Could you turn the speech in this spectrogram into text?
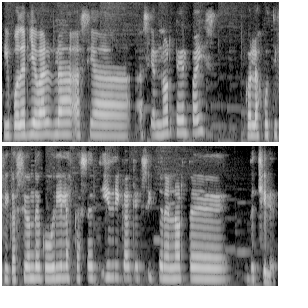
y poder llevarla hacia, hacia el norte del país, con la justificación de cubrir la escasez hídrica que existe en el norte de Chile.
